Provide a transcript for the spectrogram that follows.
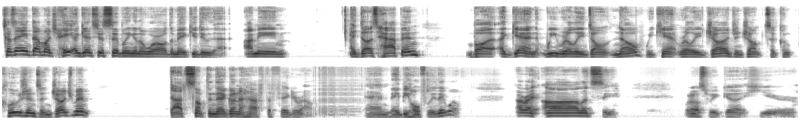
because there ain't that much hate against your sibling in the world to make you do that. I mean, it does happen but again, we really don't know. We can't really judge and jump to conclusions and judgment. That's something they're going to have to figure out. And maybe hopefully they will. All right, uh let's see. What else we got here?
